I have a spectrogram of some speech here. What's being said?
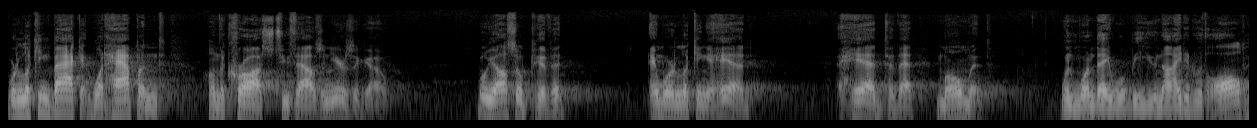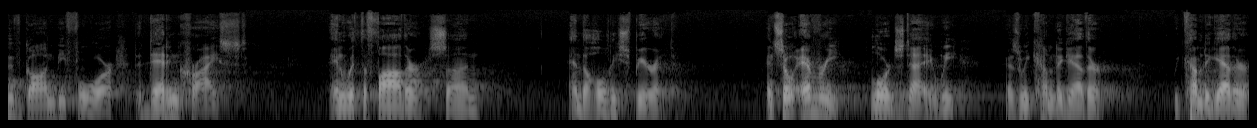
We're looking back at what happened on the cross 2,000 years ago. But we also pivot and we're looking ahead, ahead to that moment when one day we'll be united with all who've gone before, the dead in Christ, and with the Father, Son, and the Holy Spirit. And so every Lord's Day, we, as we come together, we come together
